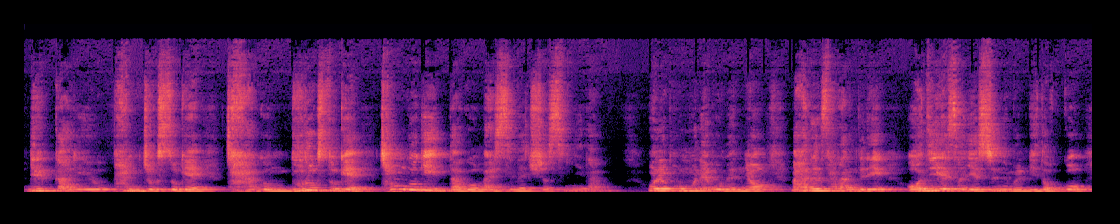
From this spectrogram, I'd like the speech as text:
밀가루 반죽 속에 작은 누룩 속에 천국이 있다고 말씀해 주셨습니다. 오늘 본문에 보면요. 많은 사람들이 어디에서 예수님을 믿었고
